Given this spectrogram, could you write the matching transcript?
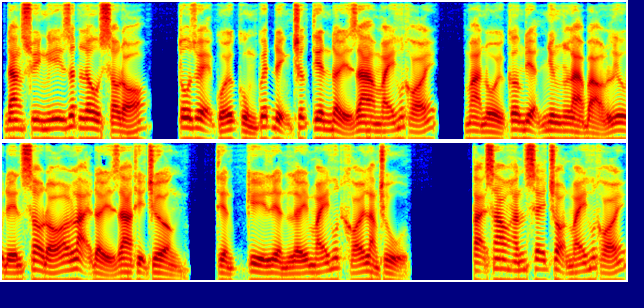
Đang suy nghĩ rất lâu sau đó, Tô Duệ cuối cùng quyết định trước tiên đẩy ra máy hút khói, mà nồi cơm điện nhưng là bảo lưu đến sau đó lại đẩy ra thị trường, tiền kỳ liền lấy máy hút khói làm chủ. Tại sao hắn sẽ chọn máy hút khói?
